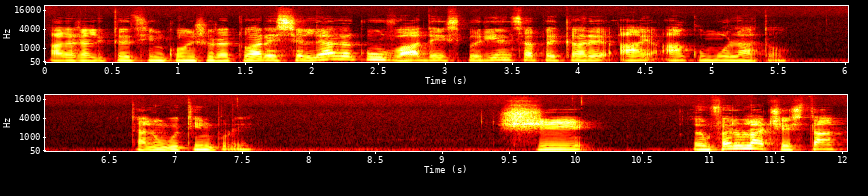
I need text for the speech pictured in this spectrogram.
al realității înconjurătoare se leagă cumva de experiența pe care ai acumulat-o de-a lungul timpului. Și în felul acesta,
